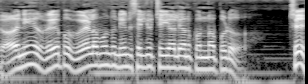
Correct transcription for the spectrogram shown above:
కానీ రేపు వీళ్ళ ముందు నేను సెల్యూట్ చేయాలి అనుకున్నప్పుడు ఛే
